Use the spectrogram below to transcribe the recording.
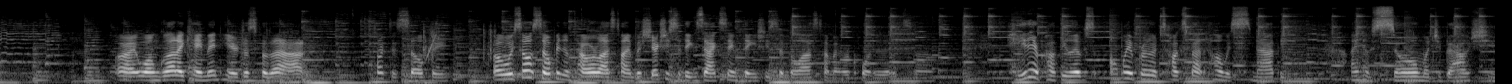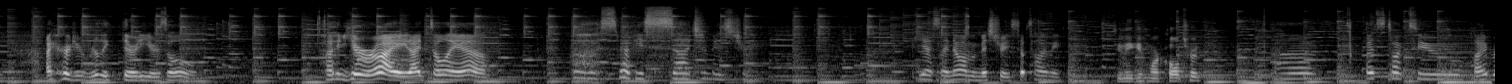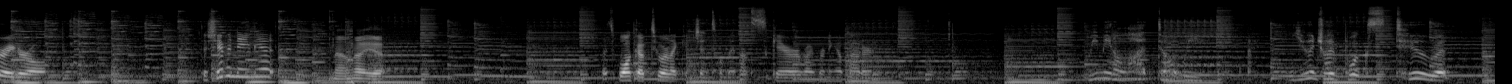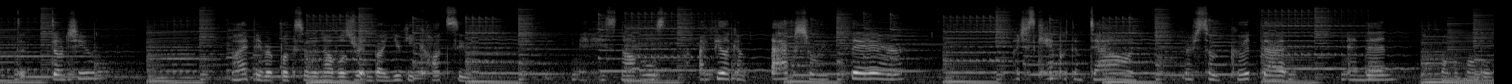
Alright, well I'm glad I came in here just for that. Talk to Selfi. Oh, we saw Selfi in the tower last time, but she actually said the exact same thing she said the last time I recorded it, so... Hey there, Puppy Lips. All my brother talks about at home is Smapy. I know so much about you. I heard you're really 30 years old. You're right, I totally am. Smapy is such a mystery. Yes, I know I'm a mystery. Stop telling me. Do you need to get more cultured? Um, let's talk to Library Girl. Does she have a name yet? No, not yet. Let's walk up to her like a gentleman, not scare her by running up at her. We meet a lot, don't we? You enjoy books too, uh, d- don't you? My favorite books are the novels written by Yuki Katsu. In his novels, I feel like I'm actually there. I just can't put them down. They're so good that. And then. Mumble mumble.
